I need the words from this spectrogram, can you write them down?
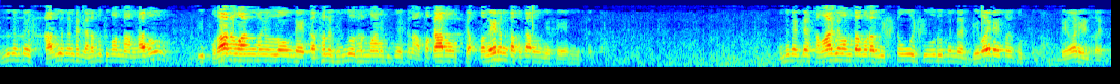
ఎందుకంటే కావ్యం అంటే గణపతి మొన్న అన్నారు ఈ పురాణ వాంగ్మయంలో ఉండే కథలు హిందూ ధర్మానికి చేసిన అపకారం చెప్పలేనంత అపకారం చేసేయని చెప్తారు ఎందుకంటే సమాజం అంతా కూడా విష్ణువు శివుడు కింద డివైడ్ అయిపోయి కూర్చున్నారు. డివైడ్ అయిపోయింది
